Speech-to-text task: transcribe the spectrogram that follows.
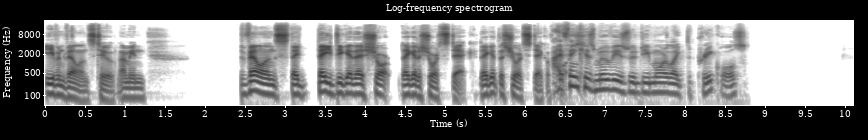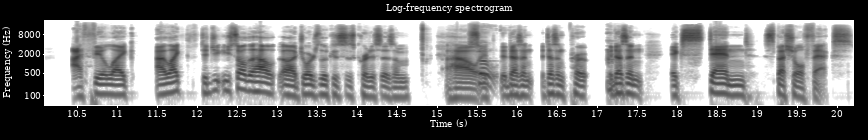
even villains too. I mean, the villains they they do get a short they get a short stick. They get the short stick. Of course, I think his movies would be more like the prequels. I feel like I like. Did you you saw the how uh, George Lucas's criticism how So- it, it doesn't it doesn't pro, it doesn't extend special effects.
